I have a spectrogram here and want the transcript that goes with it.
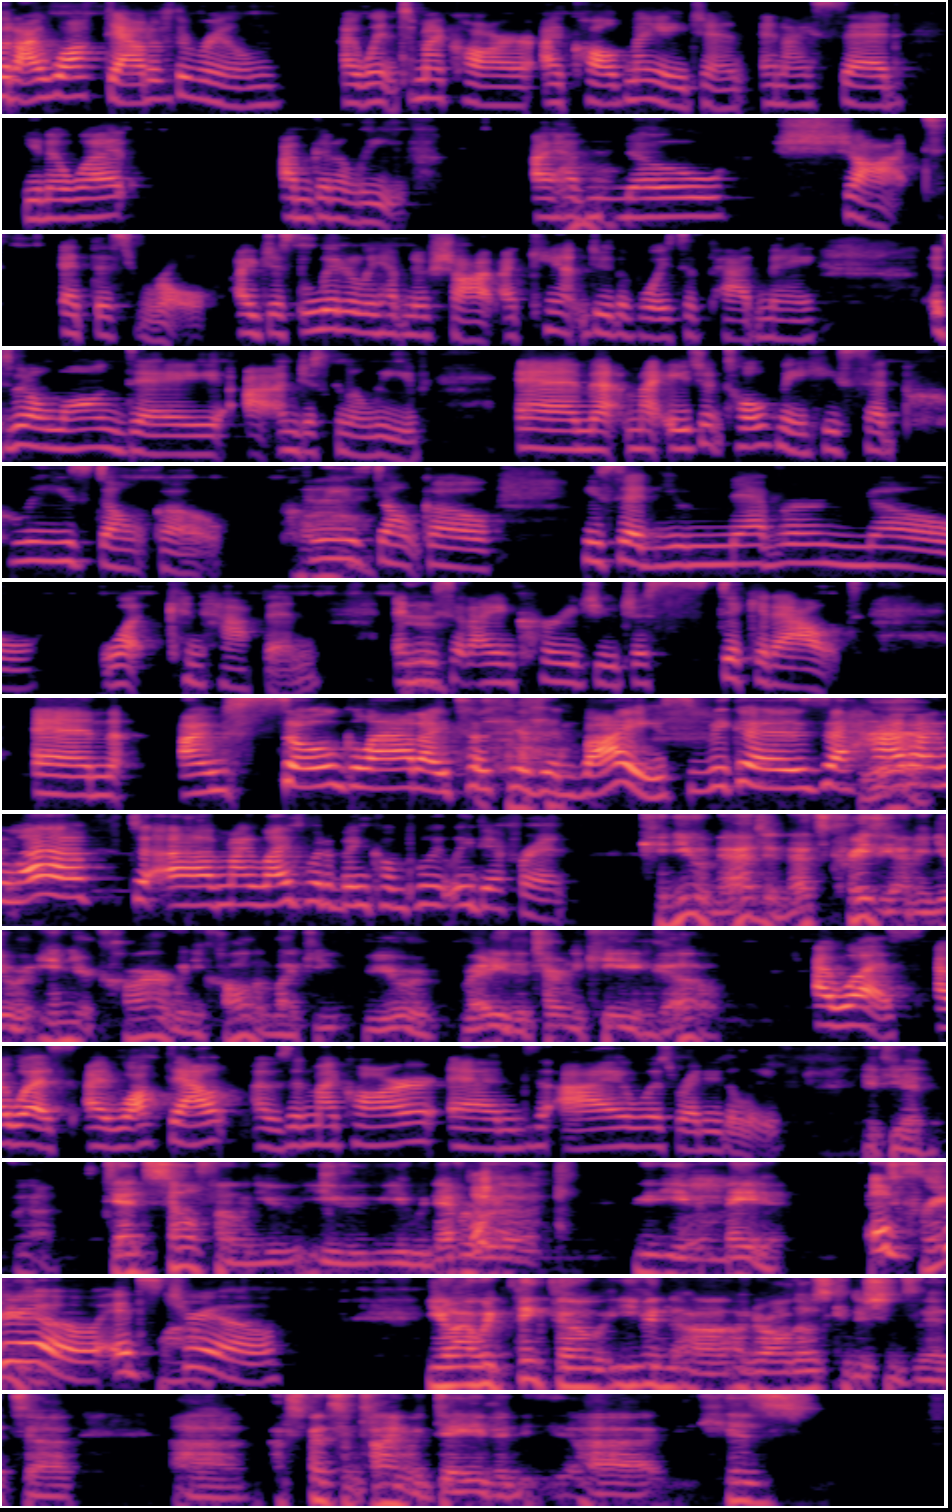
but I walked out of the room. I went to my car. I called my agent and I said, you know what? I'm going to leave. I have uh-huh. no shot at this role. I just literally have no shot. I can't do the voice of Padme. It's been a long day. I'm just going to leave. And my agent told me, he said, please don't go. Please wow. don't go. He said, you never know what can happen. And yeah. he said, I encourage you, just stick it out. And I'm so glad I took his advice because had yeah. I left, uh, my life would have been completely different. can you imagine? That's crazy. I mean, you were in your car when you called him, like you you were ready to turn the key and go. I was. I was. I walked out. I was in my car, and I was ready to leave. If you had a dead cell phone, you you you never would have even made it. That's it's crazy. true. It's Wow. true. You know, I would think though, even uh, under all those conditions, that uh, uh, I've spent some time with Dave, and uh, his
